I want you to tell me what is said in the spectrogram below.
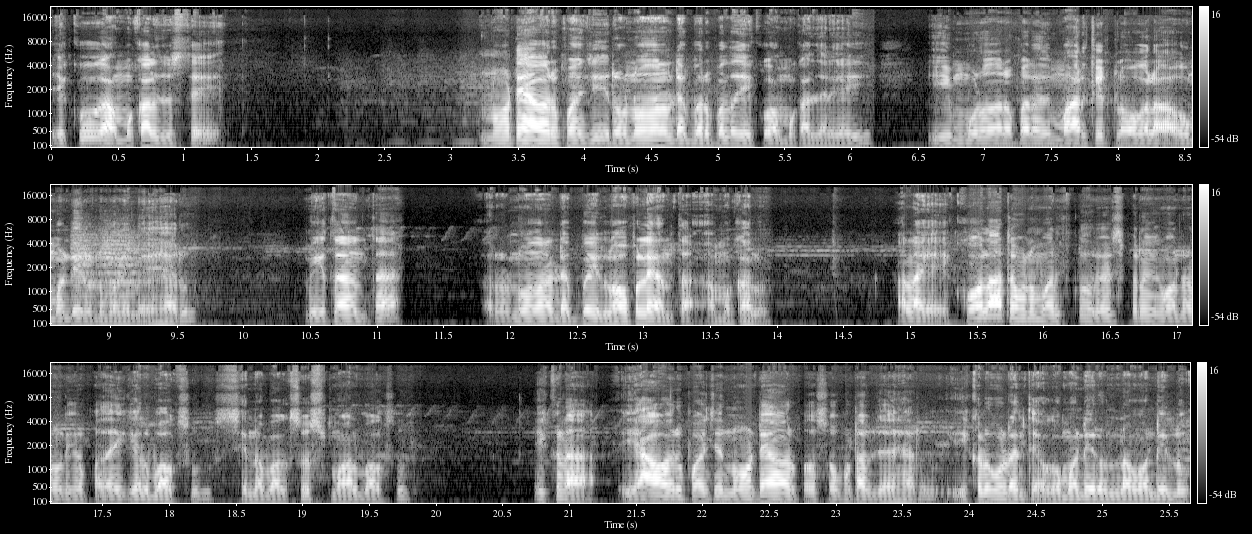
ఎక్కువగా అమ్మకాలు చూస్తే నూట యాభై రూపాయల నుంచి రెండు వందల డెబ్బై రూపాయలు ఎక్కువ అమ్మకాలు జరిగాయి. ఈ మూడు వందల రూపాయలు అనేది మార్కెట్లో ఒకలా ఒక మండి రెండు మండీలు వేశారు. మిగతా అంతా రెండు వందల డెబ్బై లోపలే అంత అమ్మకాలు. అలాగే కోలార్ టమాటో మార్కెట్లో రేట్స్ పరంగా మాట్లాడుకుంటే ఇక్కడ పదహైదు కేలు బాక్సు చిన్న బాక్సు స్మాల్ బాక్సు. ఇక్కడ యాభై రూపాయల నుంచి నూట యాభై రూపాయలు సూపర్ టాప్ చేశారు. ఇక్కడ కూడా అంతే ఒక మండి రెండు మండీలు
